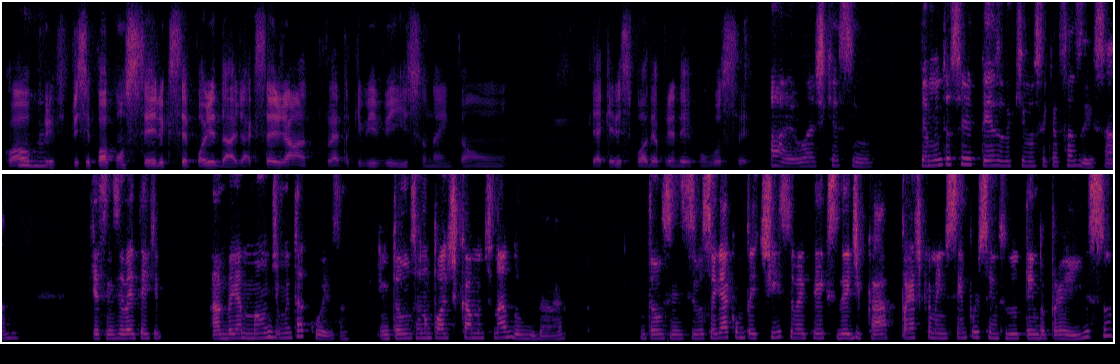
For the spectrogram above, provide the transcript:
Qual uhum. o principal conselho que você pode dar, já que você já é um atleta que vive isso, né? Então, o que é que eles podem aprender com você? Ah, eu acho que assim, ter muita certeza do que você quer fazer, sabe? Porque assim, você vai ter que abrir a mão de muita coisa. Então, você não pode ficar muito na dúvida, né? Então, assim, se você quer competir, você vai ter que se dedicar praticamente 100% do tempo para isso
